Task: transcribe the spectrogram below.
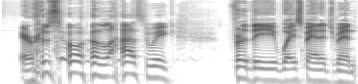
Arizona last week for the waste management,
